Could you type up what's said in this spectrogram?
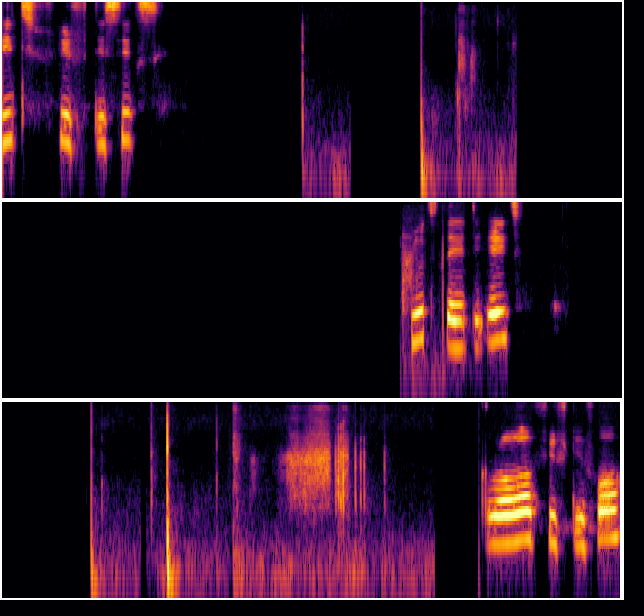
Beat 56. Youth 38. Grow 54.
